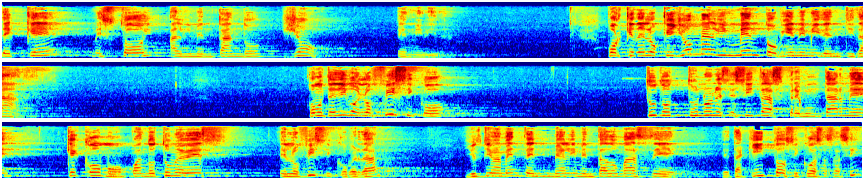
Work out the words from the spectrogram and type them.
¿de qué me estoy alimentando yo en mi vida? Porque de lo que yo me alimento viene mi identidad. Como te digo, en lo físico, Tú no, necesitas preguntarme qué como cuando tú me ves en lo físico, ¿verdad? Y últimamente me he alimentado más de, taquitos y cosas así.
